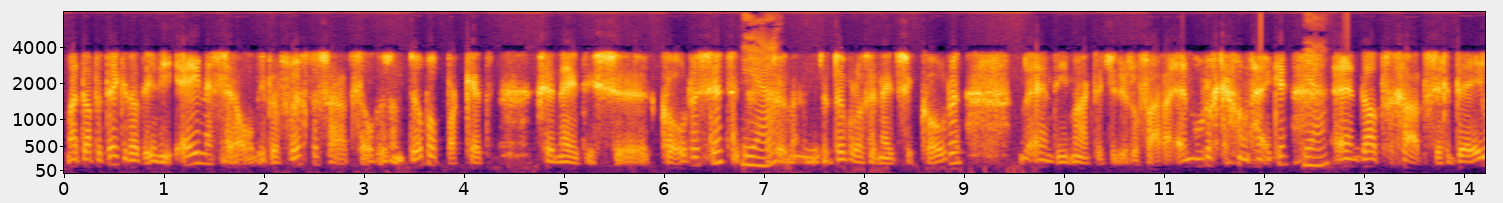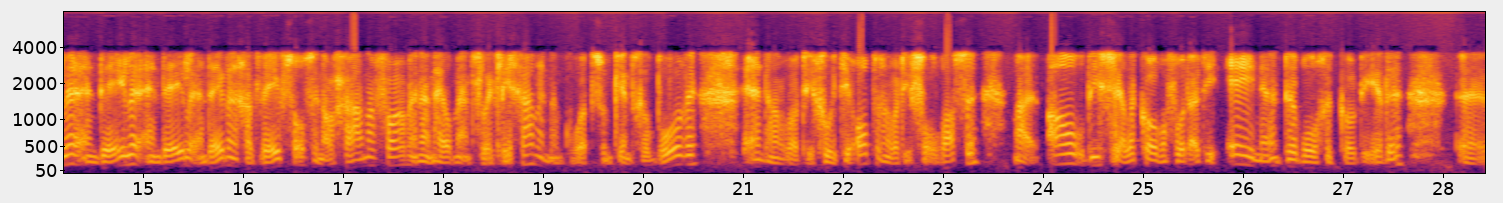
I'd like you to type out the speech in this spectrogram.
Maar dat betekent dat in die ene cel, die bevruchte zaadcel, dus een dubbel pakket genetische code zit. Ja. Een, een dubbele genetische code. En die maakt dat je dus op vader en moeder kan lijken. Ja. En dat gaat zich delen en delen en delen en delen. En gaat weefsels en organen vormen en een heel menselijk lichaam. En dan wordt zo'n kind geboren. En dan wordt hij, groeit hij op en dan wordt hij volwassen. Maar al die cellen komen voort uit die ene dubbel gecodeerde uh,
